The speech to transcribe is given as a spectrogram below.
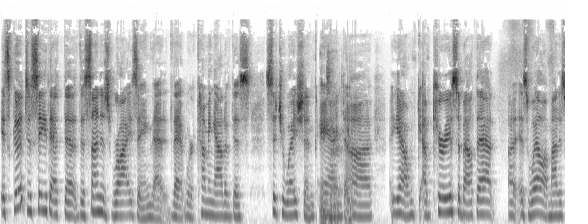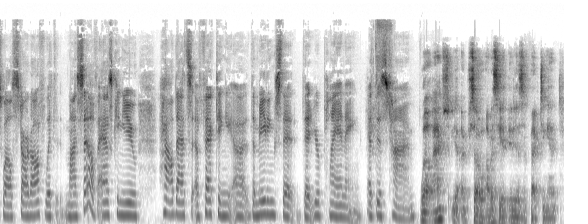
it's good to see that the, the sun is rising, that, that we're coming out of this situation. Exactly. And, uh, yeah, I'm curious about that uh, as well. I might as well start off with myself asking you how that's affecting uh, the meetings that, that you're planning at this time. Well, actually, yeah, so obviously it, it is affecting it.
